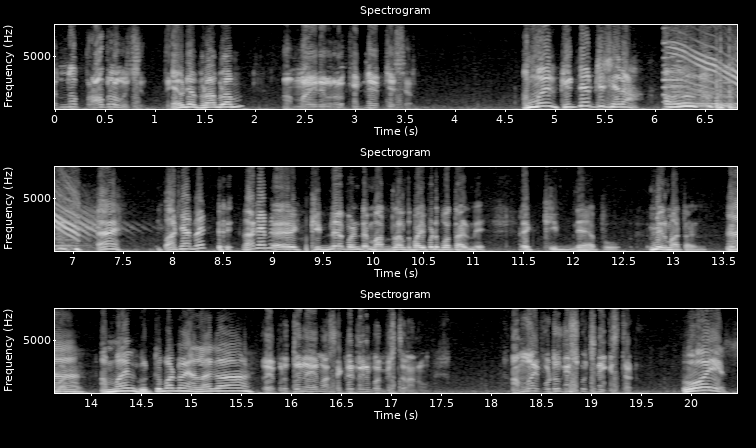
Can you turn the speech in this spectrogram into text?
చిన్న ప్రాబ్లం వచ్చింది. ఏమిటో ప్రాబ్లం? అమ్మాయిని ఎవరో కిడ్నాప్ చేశారు. అమ్మాయిని కిడ్నాప్ చేశారా? కిడ్నాప్ అంటే మర్దలంత భయపడిపోతాడండి. కిడ్నాప్. మీరు మాట్లాడండి. అమ్మాయిని గుర్తుపడడం ఎలాగా? రేపు పొద్దున్నే మా సెక్రటరీని పంపిస్తున్నాను. అమ్మాయి ఫోటో తీసుకొచ్చి నీకు ఇస్తాడు. ఓ ఎస్.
